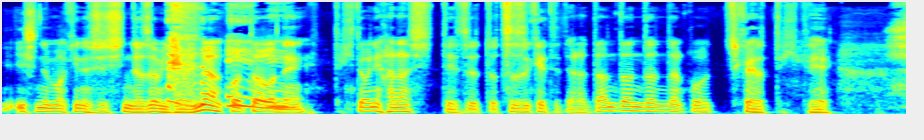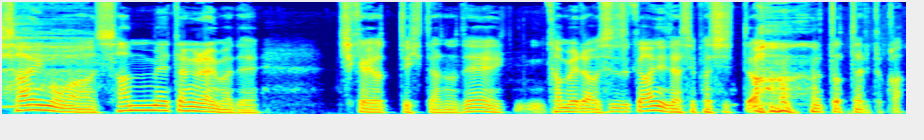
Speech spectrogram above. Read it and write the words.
石巻の出身だぞ」みたいなことをね、適当に話してずっと続けてたらだんだんだんだんこう近寄ってきて最後は3メーターぐらいまで近寄ってきたのでカメラを静かに出してパシッと 撮ったりとか。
